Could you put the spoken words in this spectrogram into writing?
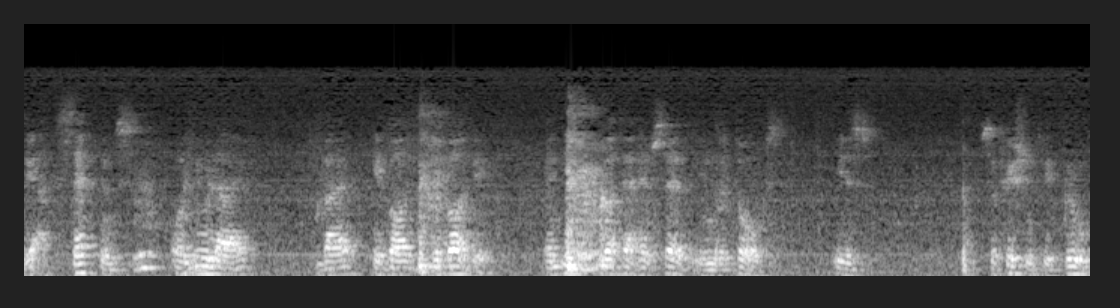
the acceptance of new life by a body, the body. And if what I have said in the talks is sufficiently true,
